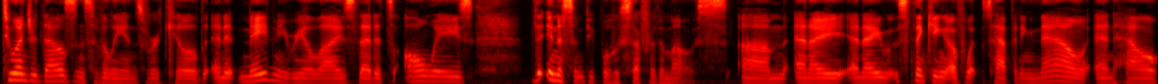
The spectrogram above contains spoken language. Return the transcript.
200,000 civilians were killed, and it made me realize that it's always the innocent people who suffer the most. Um, and I and I was thinking of what's happening now and how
